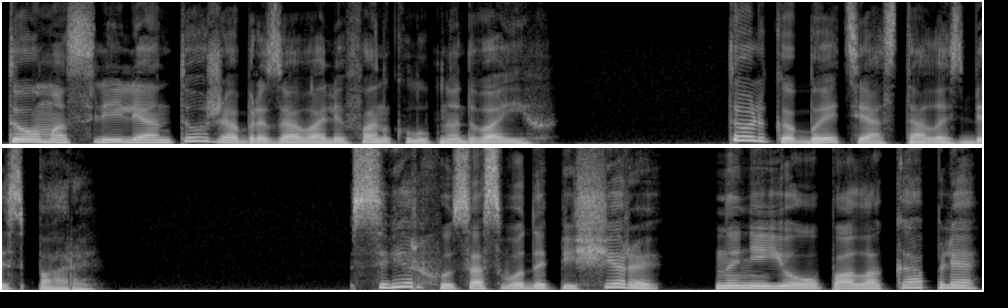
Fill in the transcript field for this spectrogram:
Томас с Лилиан тоже образовали фан-клуб на двоих. Только Бетти осталась без пары. Сверху, со свода пещеры, на нее упала капля,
